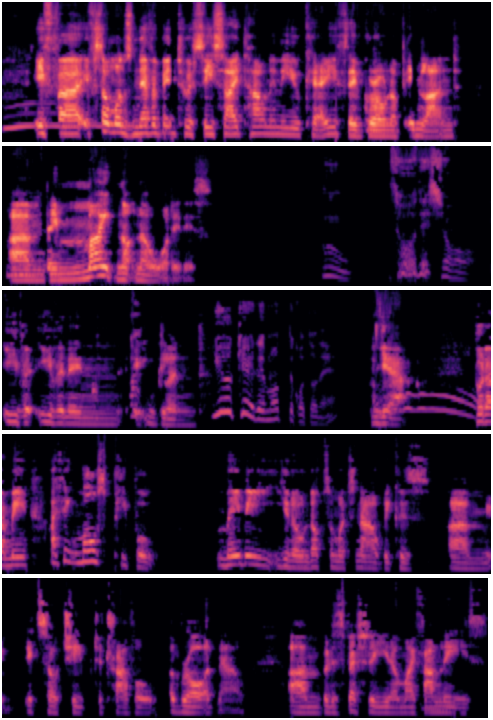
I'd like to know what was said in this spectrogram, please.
うん If uh, if someone's never been to a seaside town in the UK, if they've grown up inland, うん um, they might not know what it is. うん。そうでしょ Even even in Ah. England, う。UK でもってことね。 yeah. おー But I mean, I think most people, maybe you know, not so much now because um, it's so cheap to travel abroad now. Um, but especially, you know, my family's,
